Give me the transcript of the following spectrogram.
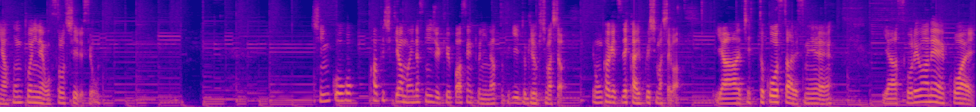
いや、本当にね、恐ろしいですよ。進行後株式はマイナス29%になった時ドキドキしました。4ヶ月で回復しましたが。いやー、ジェットコースターですね。いやー、それはね、怖い。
